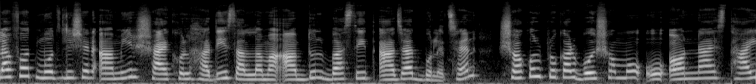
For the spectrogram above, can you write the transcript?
খেলাফত মজলিসের আমির শায়খুল হাদিস আল্লামা আব্দুল বাসিত আজাদ বলেছেন, সকল প্রকার বৈষম্য ও অন্যায় স্থায়ী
